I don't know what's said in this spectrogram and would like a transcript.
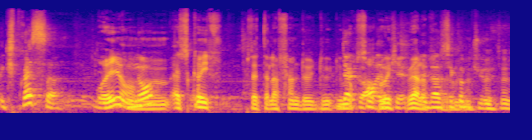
express. Oui, on- Non est-ce que c'est à la fin de- du, morceau. Oui, voilà. Eh ben, c'est comme tu veux.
